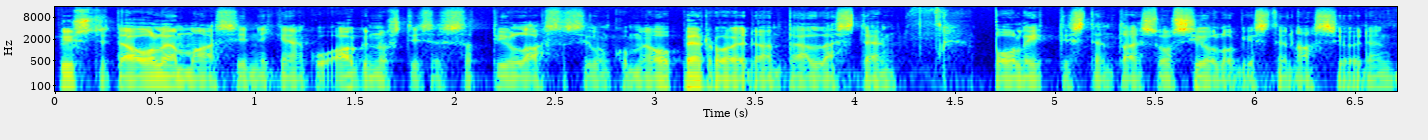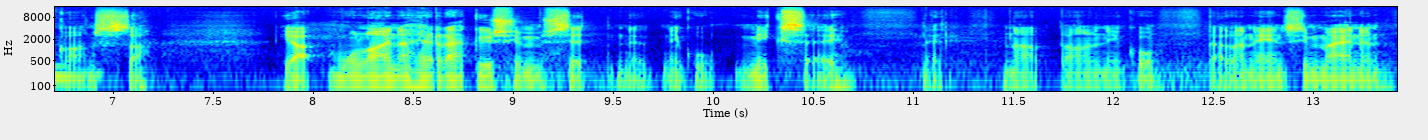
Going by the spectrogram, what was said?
pystytä olemaan siinä ikään kuin agnostisessa tilassa silloin, kun me operoidaan tällaisten poliittisten tai sosiologisten asioiden mm. kanssa. Ja mulla aina herää kysymys, että, että, että niin kuin, miksei. No, Tämä on niin kuin tällainen ensimmäinen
